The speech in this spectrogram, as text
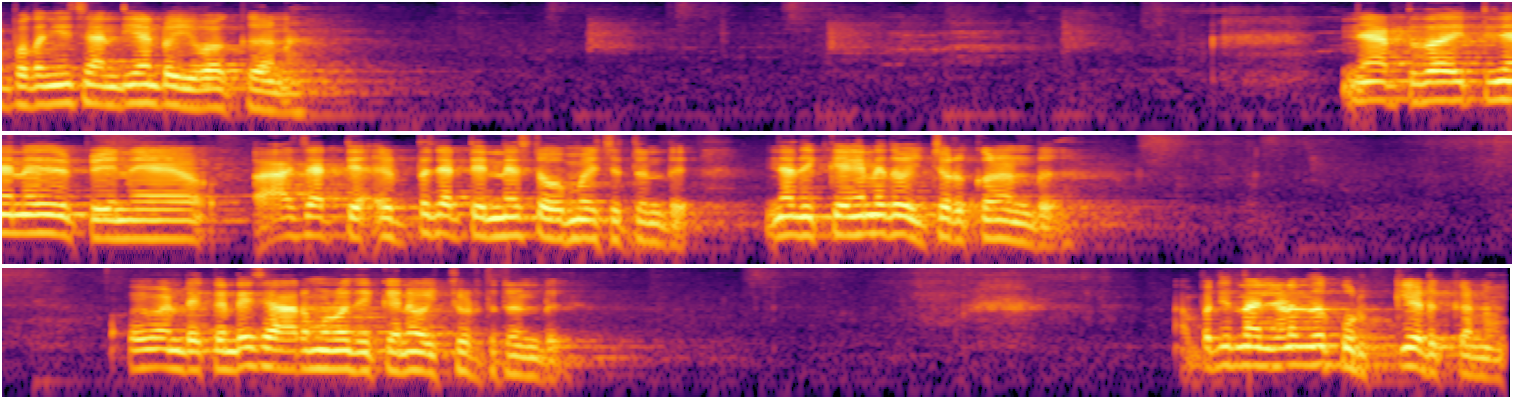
അപ്പോൾ അതങ്ങ് ചന്തയായിട്ട് ഒഴിവാക്കുകയാണ് ഇനി അടുത്തതായിട്ട് ഞാൻ പിന്നെ ആ ചട്ടി എടുത്ത ചട്ടി തന്നെ സ്റ്റൗവ് വെച്ചിട്ടുണ്ട് ഞാൻ അതിക്കെങ്ങനെ ഇത് ഒഴിച്ചെടുക്കുന്നുണ്ട് ഒരു വെണ്ടയ്ക്കന്റെ ചാറ് മുഴുവൻ ഇതിക്കനെ ഒഴിച്ചു കൊടുത്തിട്ടുണ്ട് അപ്പോൾ ഇത് നല്ലോണം ഇത് കുറുക്കിയെടുക്കണം.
